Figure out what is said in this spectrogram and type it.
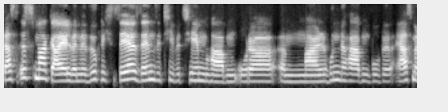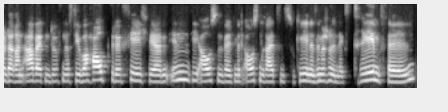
Das ist mal geil, wenn wir wirklich sehr sensitive Themen haben oder ähm, mal Hunde haben, wo wir erstmal daran arbeiten dürfen, dass die überhaupt wieder fähig werden, in die Außenwelt mit Außenreizen zu gehen. Dann sind wir schon in Extremfällen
